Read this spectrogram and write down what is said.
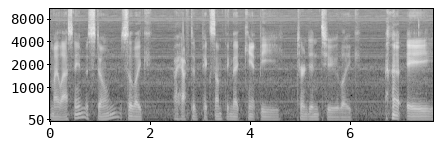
my last name is Stone, so like I have to pick something that can't be turned into like a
